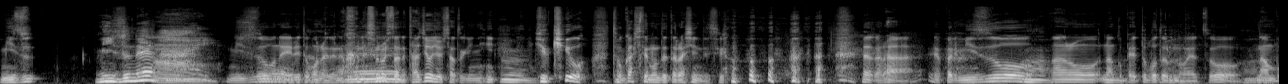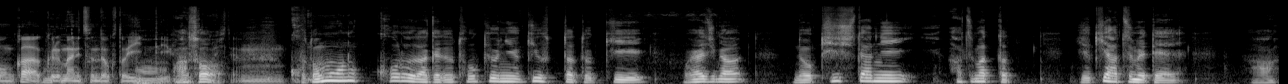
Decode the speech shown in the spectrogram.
水、水ね、はい。水をね入れてこないとねなんかねその人はね立ち往生した時に、雪を溶かして飲んでたらしいんですよ。だからやっぱり水を、あのなんかペットボトルのやつを何本か車に積んでおくといいっていうふうに言ってましたようん。子供の頃だけど東京に雪降った時親父が軒下に集まった雪集めてあ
